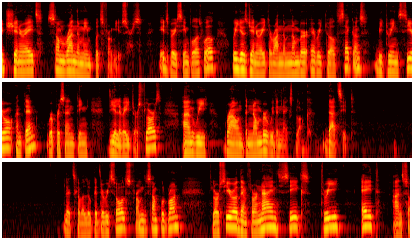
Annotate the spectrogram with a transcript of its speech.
which generates some random inputs from users. It's very simple as well. We just generate a random number every 12 seconds between 0 and 10, representing the elevator's floors, and we round the number with the next block. That's it. Let's have a look at the results from the sample run floor 0, then floor 9, 6, 3, 8, and so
